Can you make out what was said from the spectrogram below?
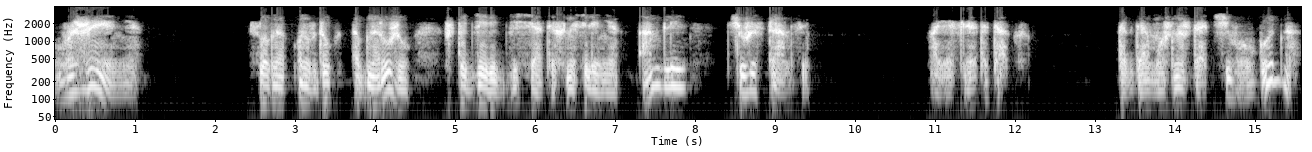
уважения. Словно он вдруг обнаружил, что девять десятых населения Англии чужестранцы. А если это так, тогда можно ждать чего угодно.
